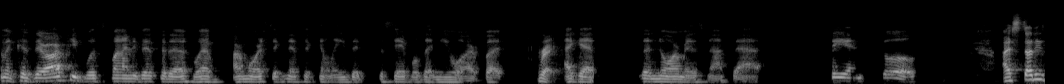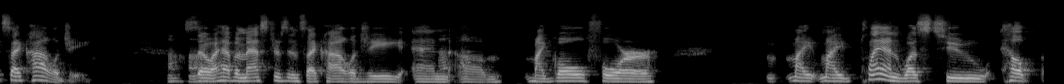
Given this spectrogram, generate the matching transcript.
I mean, because there are people with spina bifida who have are more significantly disabled than you are, but right I guess the norm is not that. Be in school. i studied psychology Uh-huh. so i have a master's in psychology and Uh-huh. um my goal for my my plan was to help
